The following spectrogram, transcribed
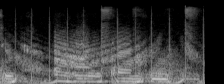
Look at my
